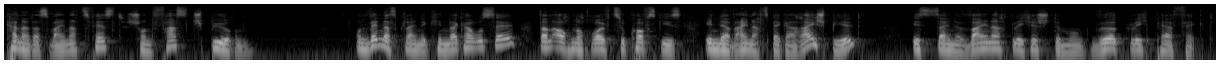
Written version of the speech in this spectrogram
kann er das Weihnachtsfest schon fast spüren. Und wenn das kleine Kinderkarussell dann auch noch Rolf Zukowskis in der Weihnachtsbäckerei spielt, ist seine weihnachtliche Stimmung wirklich perfekt.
